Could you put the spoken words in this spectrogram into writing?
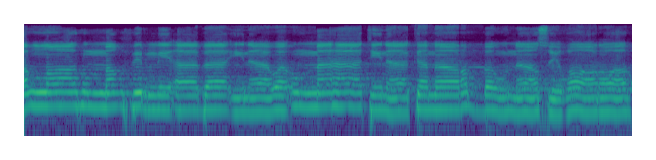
اللهم اغفر لآبائنا وأمهاتنا كما ربونا صغارا.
